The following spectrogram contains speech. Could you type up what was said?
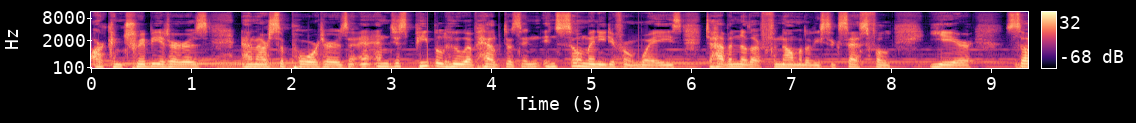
our contributors and our supporters, and, and just people who have helped us in, in so many different ways to have another phenomenally successful year. So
